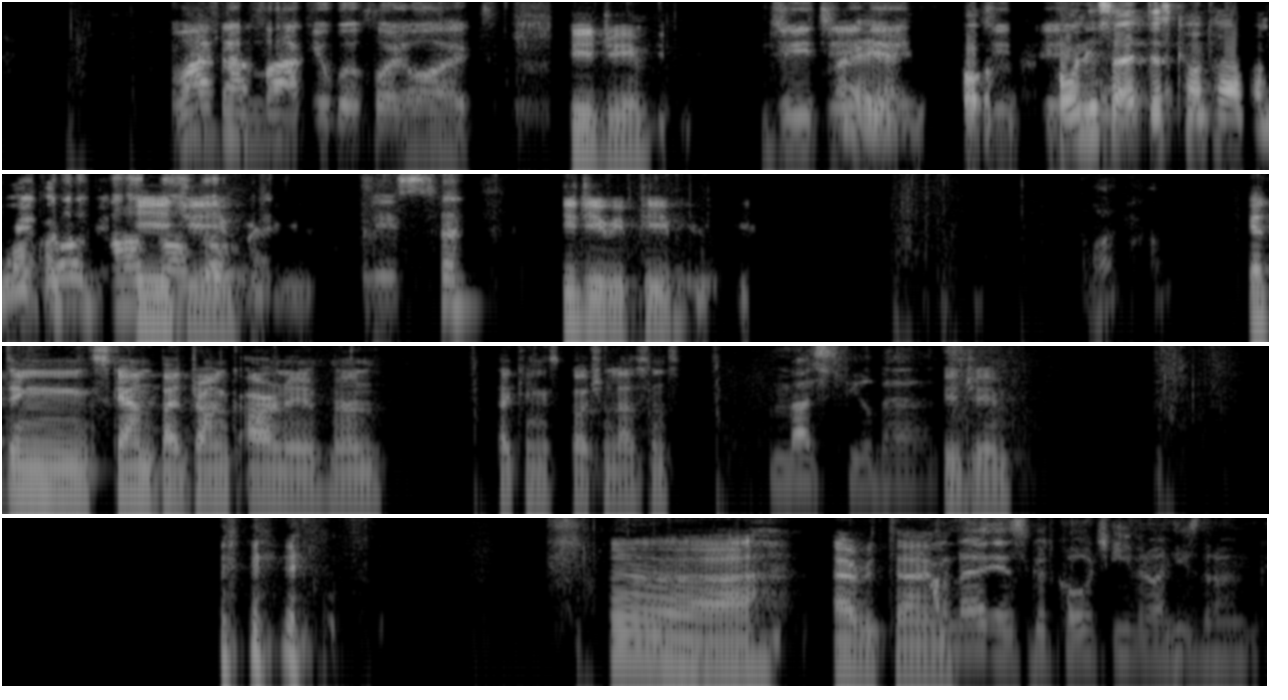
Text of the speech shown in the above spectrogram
What the fuck? You go for it. GG. GG, Hey, guys. Oh, GG. holy side discount harbor, no? Hey, Good. Go, go, go, GG. go, please. GG VP. What? Getting scammed by drunk Arnie, man. Taking his coaching lessons. Must feel bad. GG. Ah, every time. Arne is good coach even when he's drunk.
